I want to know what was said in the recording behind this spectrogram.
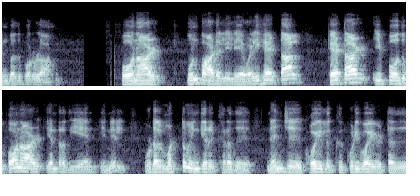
என்பது பொருளாகும். போனாள் முன்பாடலிலே வழி கேட்டால் கேட்டாள் இப்போது போனாள் என்றது ஏன் எனில் உடல் மட்டும் இங்கிருக்கிறது. நெஞ்சு கோயிலுக்கு குடிபோய்விட்டது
